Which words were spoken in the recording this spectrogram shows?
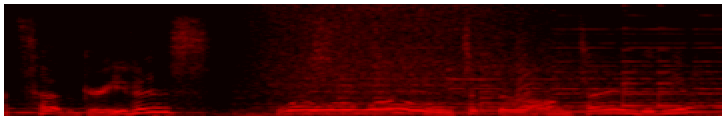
What's up, Grievous? Whoa, whoa, whoa! Took the wrong turn, didn't you?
